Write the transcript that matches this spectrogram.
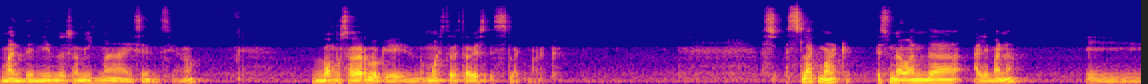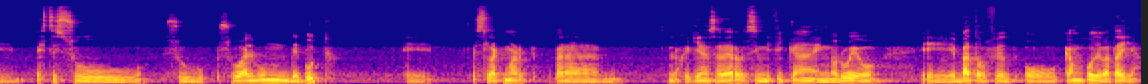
manteniendo esa misma esencia. ¿no? Vamos a ver lo que nos muestra esta vez Slackmark. Slackmark es una banda alemana. Eh, este es su, su, álbum debut. Eh, Slackmark, para los que quieran saber, significa en noruego eh, battlefield o campo de batalla.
